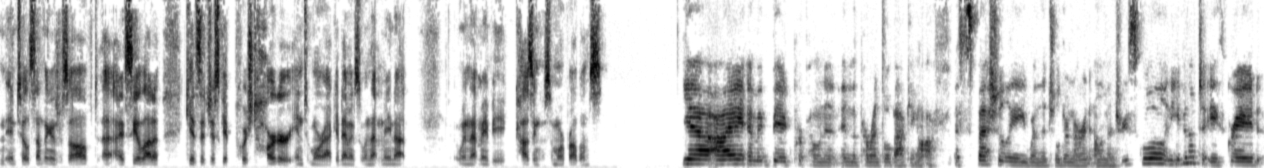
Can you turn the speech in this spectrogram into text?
until something is resolved. Uh, I see a lot of kids that just get pushed harder into more academics when that may not, when that may be causing some more problems. Yeah, I am a big proponent in the parental backing off, especially when the children are in elementary school and even up to eighth grade,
